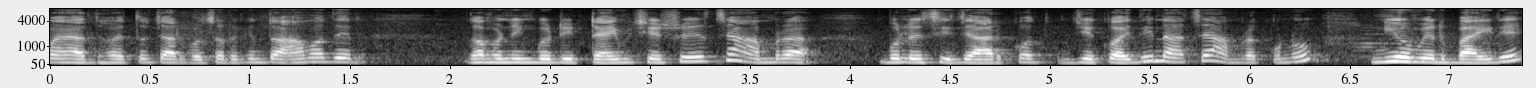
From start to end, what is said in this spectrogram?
মেয়াদ হয়তো চার বছর কিন্তু আমাদের গভর্নিং বডির টাইম শেষ হয়েছে আমরা বলেছি যে আর কত- যে কয়দিন আছে আমরা কোনো নিয়মের বাইরে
